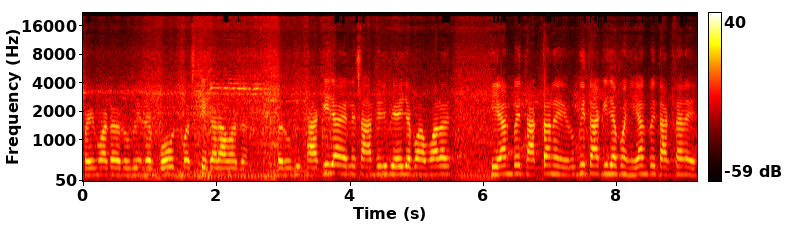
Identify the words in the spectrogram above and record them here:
ભાઈ માટે રૂબીને બહુ જ મસ્તી કરાવે છે. તો રૂબી થાકી જાય એટલે શાંતિથી બેસી જાય, પણ અમારા હિયાનભાઈ થાકતા નહીં. રૂબી થાકી જાય, પણ હિયાનભાઈ થાકતા નહીં.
